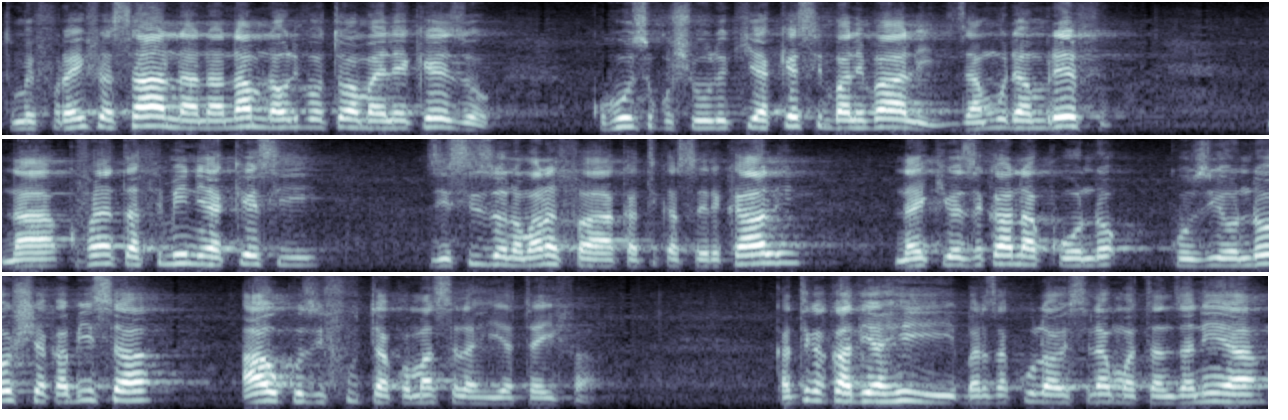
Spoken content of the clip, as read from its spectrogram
tumefurahishwa sana na namna ulivyotoa maelekezo kuhusu kushughulikia kesi mbalimbali mbali za muda mrefu na kufanya tathmini ya kesi zisizo na manufaa katika serikali na ikiwezekana kuondo, kuziondosha kabisa au kuzifuta kwa maslahi ya taifa. Katika kadhia hii, Baraza Kuu la Waislamu wa Tanzania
